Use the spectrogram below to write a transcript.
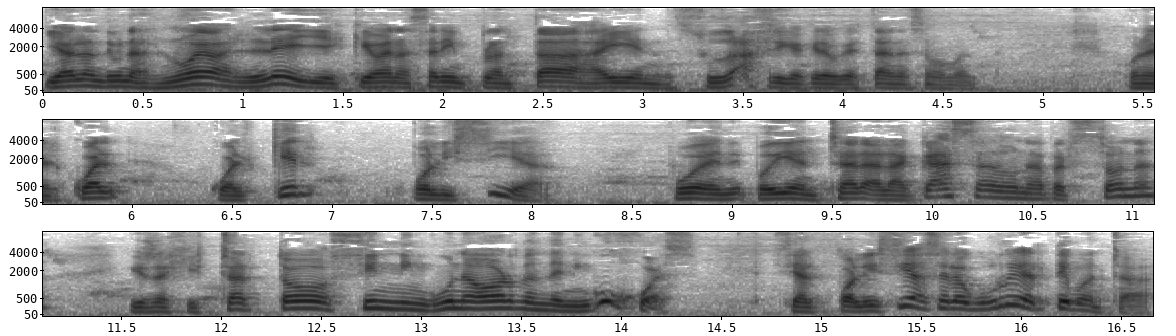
y hablan de unas nuevas leyes que van a ser implantadas ahí en Sudáfrica, creo que está en ese momento, con el cual cualquier policía puede, podía entrar a la casa de una persona y registrar todo sin ninguna orden de ningún juez. Si al policía se le ocurría, el tipo entraba.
